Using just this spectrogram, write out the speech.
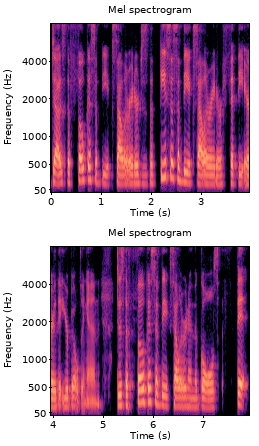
does the focus of the accelerator, does the thesis of the accelerator fit the area that you're building in? Does the focus of the accelerator and the goals fit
